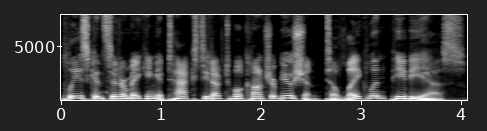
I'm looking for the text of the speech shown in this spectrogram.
please consider making a tax-deductible contribution to Lakeland PBS.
